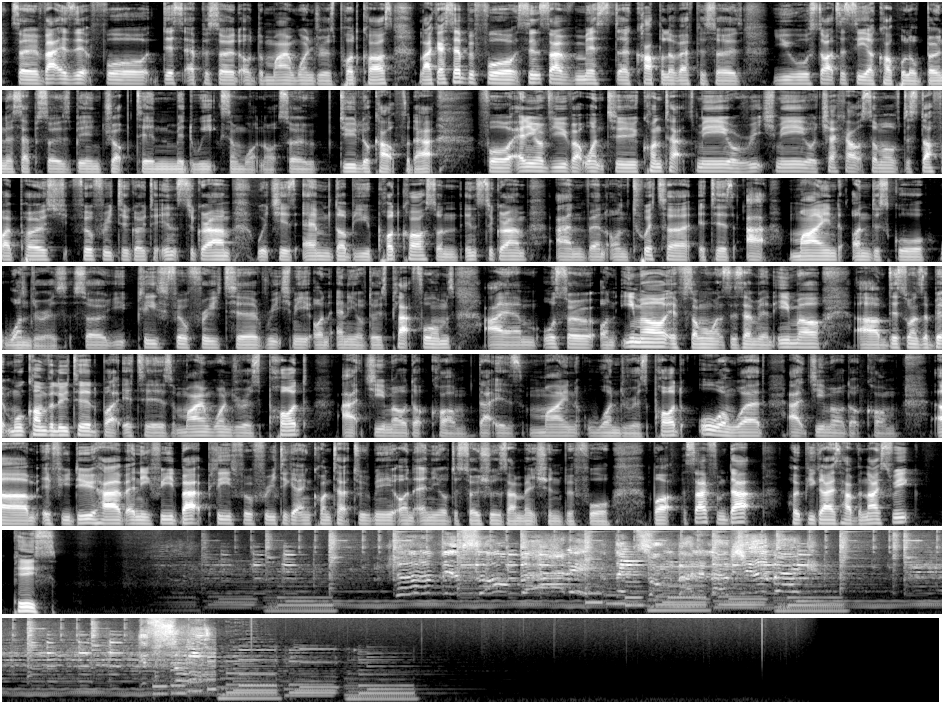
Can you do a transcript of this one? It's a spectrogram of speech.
So that is it for this episode of the Mind Wanderers podcast. Like I said before, since I've missed a couple of episodes, you will start to see a couple of bonus episodes being dropped in midweeks and whatnot. So do look out for that for any of you that want to contact me or reach me or check out some of the stuff I post, feel free to go to Instagram, which is MW Podcast on Instagram, and then on Twitter it is at mind underscore wanderers. So you please feel free to reach me on any of those platforms. I am also on email if someone wants to send me an email. Um, this one's a bit more convoluted, but it is mindwandererspod at gmail.com. That is mine all one word at gmail.com. Um, if you do have any feedback, please feel free to get in contact with me on any of the socials I mentioned before. But aside from that, hope you guys have a nice week. Peace.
